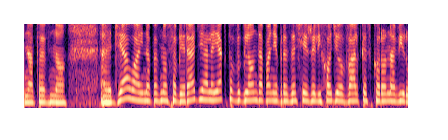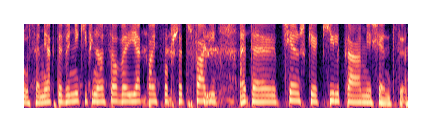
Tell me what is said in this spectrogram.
na pewno działa i na pewno sobie radzi, ale jak to wygląda, panie prezesie, jeżeli chodzi o walkę z koronawirusem? Jak te wyniki finansowe i jak państwo przetrwali te ciężkie kilka miesięcy?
